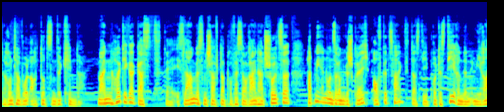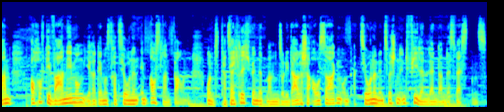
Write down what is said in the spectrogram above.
Darunter wohl auch Dutzende Kinder. Mein heutiger Gast, der Islamwissenschaftler Professor Reinhard Schulze, hat mir in unserem Gespräch aufgezeigt, dass die Protestierenden im Iran auch auf die Wahrnehmung ihrer Demonstrationen im Ausland bauen. Und tatsächlich findet man solidarische Aussagen und Aktionen inzwischen in vielen Ländern des Westens.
